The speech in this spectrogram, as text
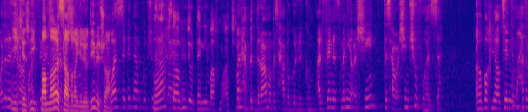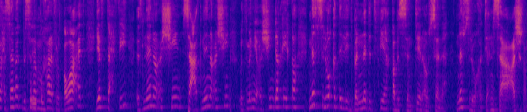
İlk kez ilk 2029 hesabına giriyor değil mi şu an? وهسه قدامكم شوفوا Ha حبايبنا. hesabım diyor deneyim bakma ما açılıyor. نحب الدراما بس حاب أقول لكم 2028 29 شوفوا هسه bak yazıyor. سيتم حظر حسابك بسبب. مخالف القواعد يفتح فيه 22 ساعة 22 و28 دقيقة نفس الوقت اللي تبندت فيها قبل سنتين أو سنة نفس الوقت يعني الساعة 10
